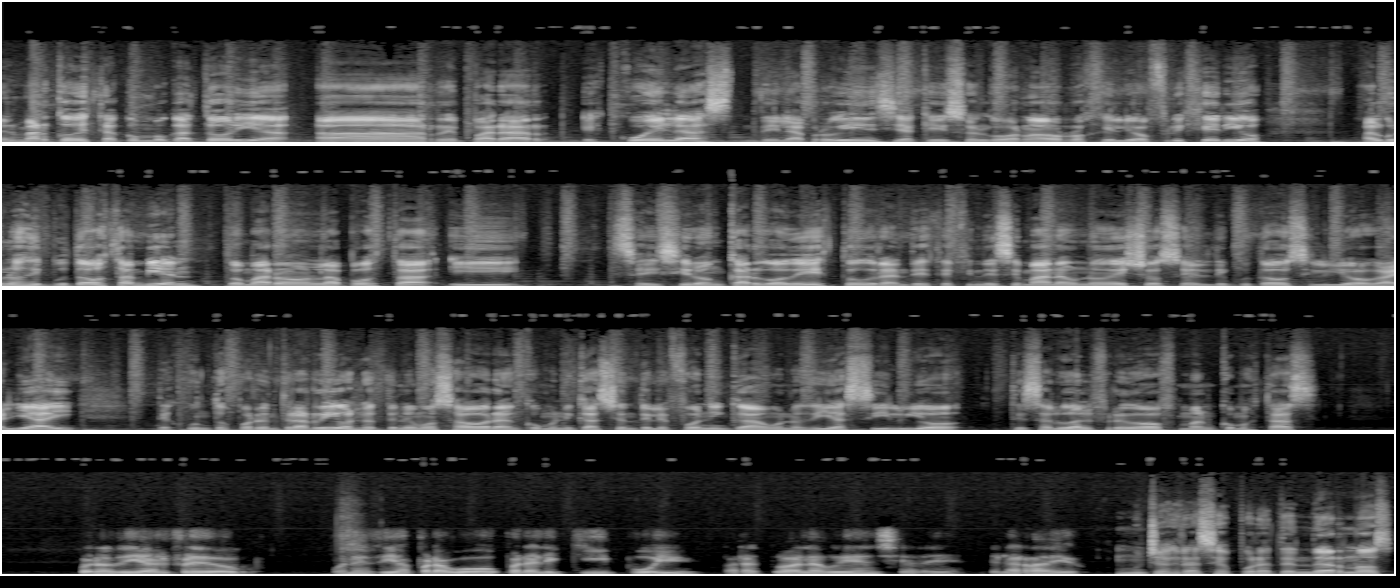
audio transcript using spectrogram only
el marco de esta convocatoria a reparar escuelas de la provincia que hizo el gobernador Rogelio Frigerio, algunos diputados también tomaron la posta y se hicieron cargo de esto durante este fin de semana. Uno de ellos, el diputado Silvio Galiay, de Juntos por Entre Ríos. Lo tenemos ahora en comunicación telefónica. Buenos días, Silvio. Te saluda Alfredo Hoffman. ¿Cómo estás? Buenos días, Alfredo. Buenos días para vos, para el equipo y para toda la audiencia de, la radio. Muchas gracias por atendernos.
